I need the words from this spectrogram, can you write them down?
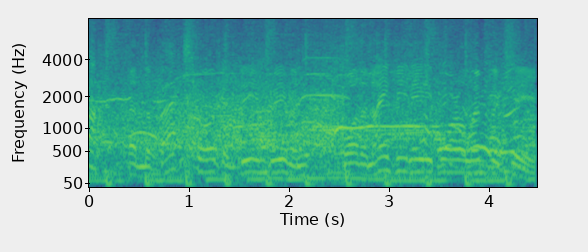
and the backstroke of Deane Beman for the 1984 Olympic team.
